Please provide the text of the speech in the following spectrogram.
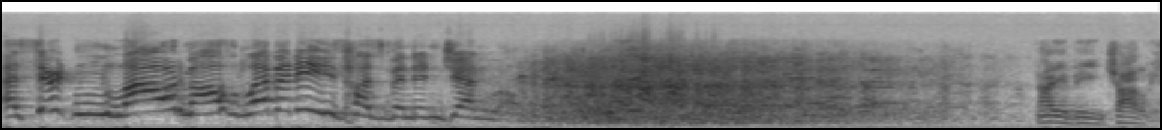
A certain loudmouth Lebanese husband in general. Now you're being childish.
